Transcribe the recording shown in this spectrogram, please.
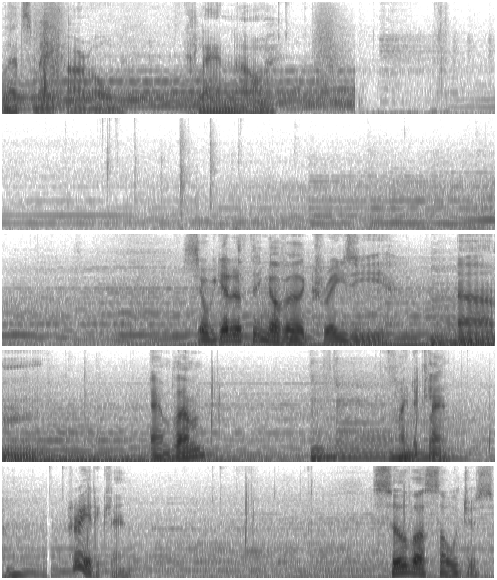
Let's make our own now. So we get a thing of a crazy um, emblem. Find a clan. Create a clan. Silver soldiers,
